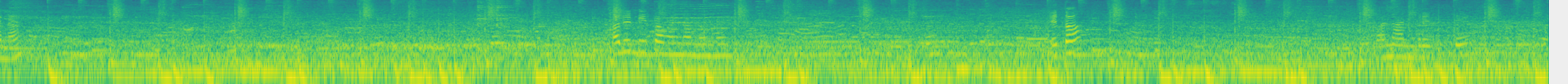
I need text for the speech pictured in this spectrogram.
ka na? Alin dito ang ano mo? Ito? 110.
